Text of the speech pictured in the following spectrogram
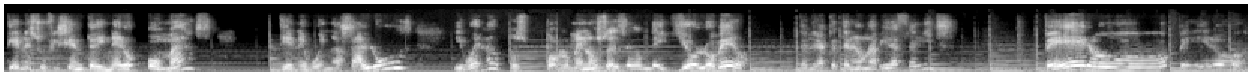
tiene suficiente dinero o más, tiene buena salud y bueno, pues por lo menos desde donde yo lo veo, tendría que tener una vida feliz. Pero, pero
